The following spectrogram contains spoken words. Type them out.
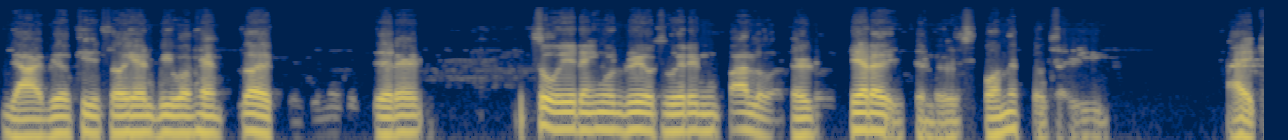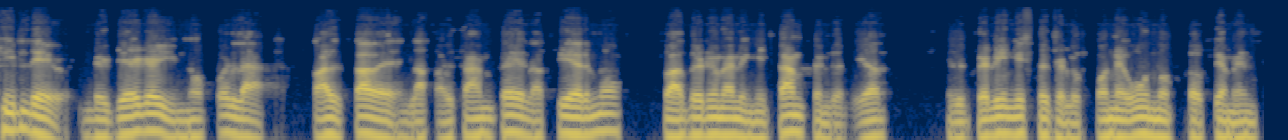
ya yo que soy el vivo ejemplo de que uno quiere subir en un río, subir en un palo, hacer lo que quiera y se lo dispone, pues ahí que le, le llega y no por la falta de la faltante de la pierna va a ser una limitante en realidad. El límite se lo pone uno propiamente.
